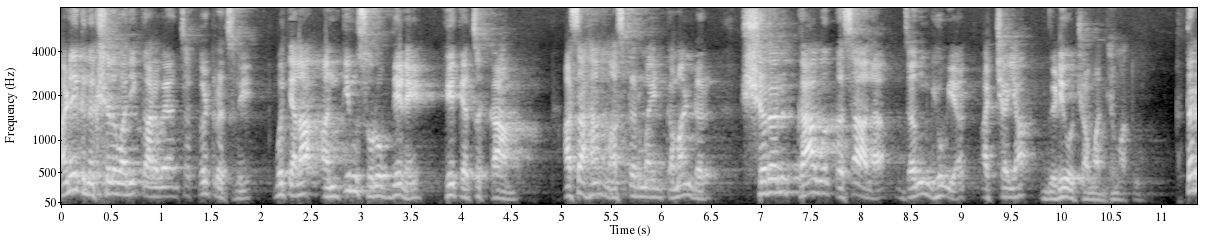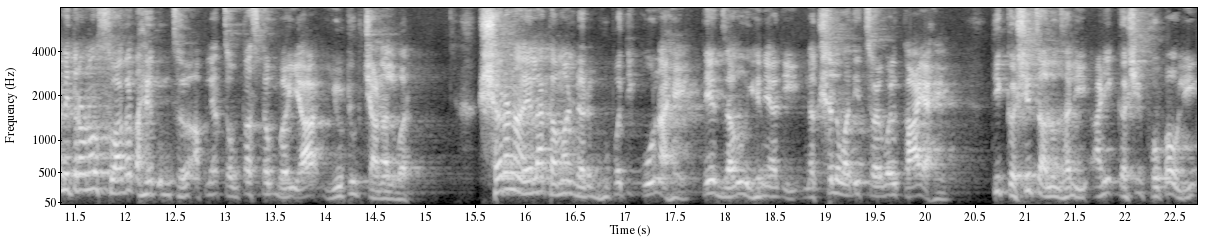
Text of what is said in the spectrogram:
अनेक नक्षलवादी कारवायांचा कट रचणे व त्याला अंतिम स्वरूप देणे हे त्याचं काम. असा हा मास्टर माइंड कमांडर शरण का व कसा आला जाणून घेऊयात आजच्या या व्हिडिओच्या माध्यमातून. तर मित्रांनो स्वागत आहे तुमचं आपल्या चौथा स्तंभ या युट्यूब चॅनलवर शरण आलेला कमांडर भूपती कोण आहे ते जाणून घेण्याआधी नक्षलवादी चळवळ काय आहे ती कशी चालू झाली आणि कशी फोपावली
